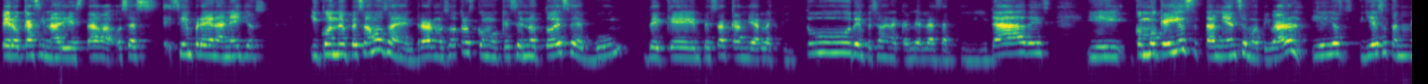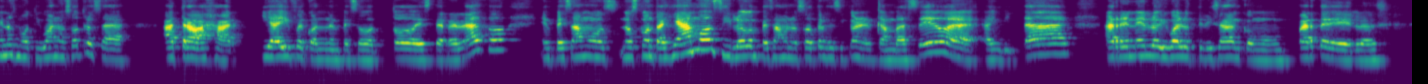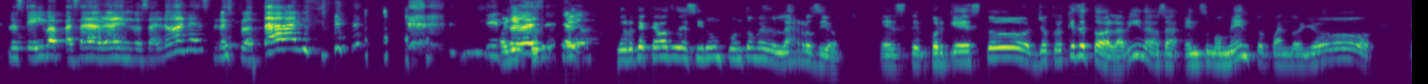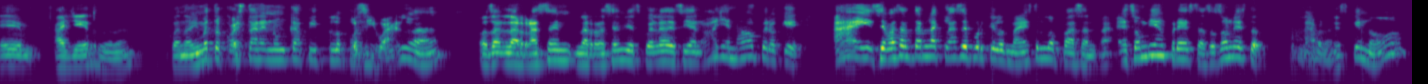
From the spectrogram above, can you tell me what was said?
pero casi nadie estaba, o sea, siempre eran ellos. Y cuando empezamos a entrar nosotros, como que se notó ese boom de que empezó a cambiar la actitud, empezaron a cambiar las actividades y como que ellos también se motivaron y ellos y eso también nos motivó a nosotros a, a trabajar. Y ahí fue cuando empezó todo este relajo. Empezamos, nos contagiamos y luego empezamos nosotros así con el canvaseo a, invitar. A René lo igual lo utilizaban como parte de los, los que iba a pasar a hablar en los salones, lo explotaban. y todo yo, creo yo creo que acabas de decir un punto medular, Rocío. Este, porque esto yo creo que es de toda la vida, o sea, en su momento, cuando yo, eh, ayer, ¿verdad? Cuando a mí me tocó estar en un capítulo, pues igual, ¿verdad? O sea, la raza, en, la raza en mi escuela decían, oye, no, pero que, ay, se va a saltar la clase porque los maestros lo pasan. Ah, eh, son bien frestas o son esto. Pues la verdad es que no.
